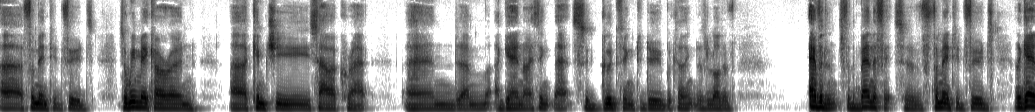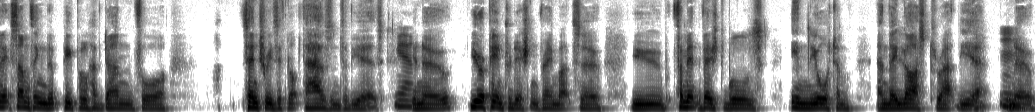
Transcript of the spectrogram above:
uh, fermented foods. So we make our own uh, kimchi, sauerkraut, and um, again, I think that's a good thing to do because I think there's a lot of evidence for the benefits of fermented foods. And again, it's something that people have done for centuries, if not thousands of years. Yeah. You know, European tradition, very much so. You ferment the vegetables in the autumn and they last throughout the year. You know,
